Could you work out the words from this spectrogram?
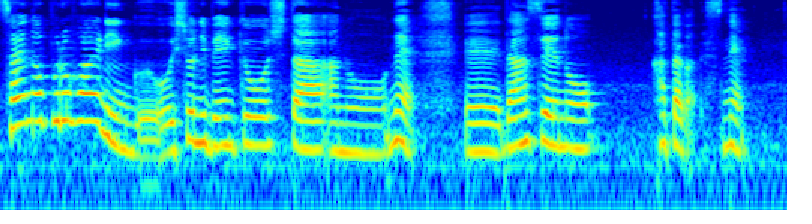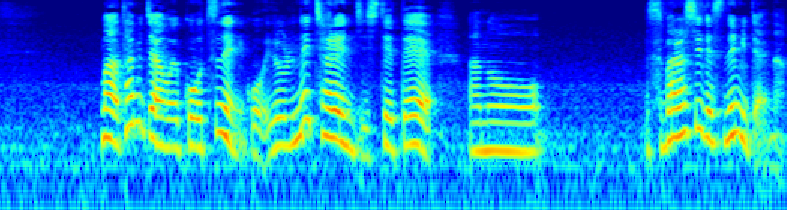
才能プロファイリングを一緒に勉強したあのね、えー、男性の方がですねまあタミちゃんはこう常にこういろいろねチャレンジしててあの素晴らしいですねみたいな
